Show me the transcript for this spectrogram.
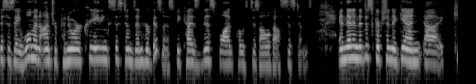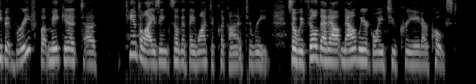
this is a woman entrepreneur creating systems in her business because this blog post is all about systems. And then in the description, again, uh, keep it brief, but make it uh, tantalizing so that they want to click on it to read. So we filled that out. Now we are going to create our post.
